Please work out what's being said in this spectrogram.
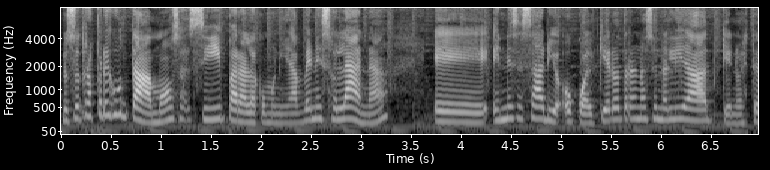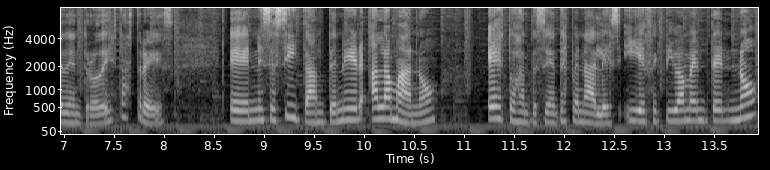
Nosotros preguntamos si para la comunidad venezolana eh, es necesario o cualquier otra nacionalidad que no esté dentro de estas tres, eh, necesitan tener a la mano estos antecedentes penales y efectivamente no.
